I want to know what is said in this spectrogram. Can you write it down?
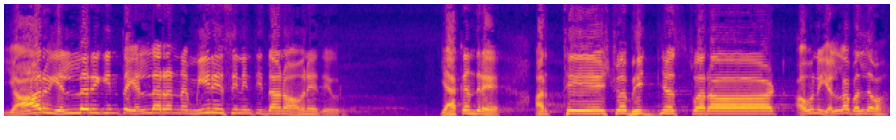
ಯಾರು ಎಲ್ಲರಿಗಿಂತ ಎಲ್ಲರನ್ನ ಮೀರಿಸಿ ನಿಂತಿದ್ದಾನೋ ಅವನೇ ದೇವರು. ಯಾಕಂದ್ರೆ ಅರ್ಥೇಶ್ವಭಿಜ್ಞ ಸ್ವರಾಟ್. ಅವನು ಎಲ್ಲ ಬಲ್ಲವ.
